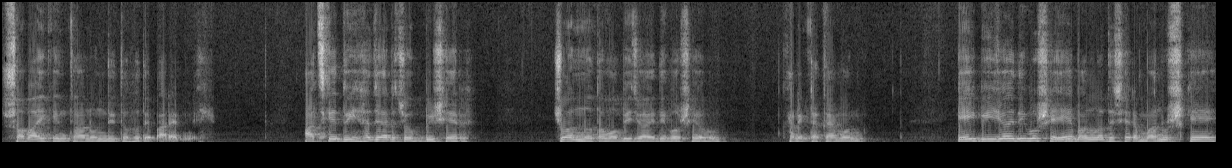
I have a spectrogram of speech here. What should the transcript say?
সবাই কিন্তু আনন্দিত হতে পারেননি। আজকে দুই হাজার চব্বিশের চুয়ান্নতম বিজয় দিবসেও খানিকটা তেমন। এই বিজয় দিবসে বাংলাদেশের মানুষকে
